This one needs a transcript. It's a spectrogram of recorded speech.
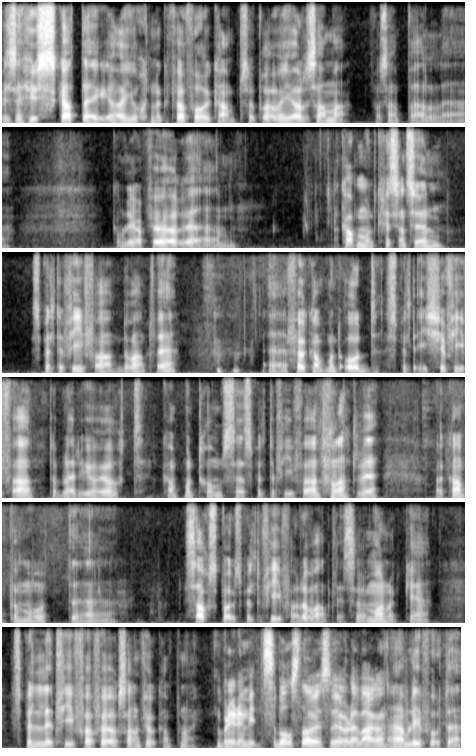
hvis jeg husker at jeg har gjort noe før forrige kamp, så prøver jeg å gjøre det samme. For eksempel eh, Hva blir det før eh, kampen mot Kristiansund? Spilte Fifa, da vant vi. Eh, før kamp mot Odd spilte ikke Fifa, da ble det uavgjort. Kamp mot Tromsø spilte Fifa, da vant vi. Og kampen mot eh, Sarpsborg spilte Fifa, da vant vi. Så vi må nok eh, spille litt Fifa før Sandefjord-kampen òg. Blir det Invincibles da, hvis du gjør det hver gang? Ja, blir fort det.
